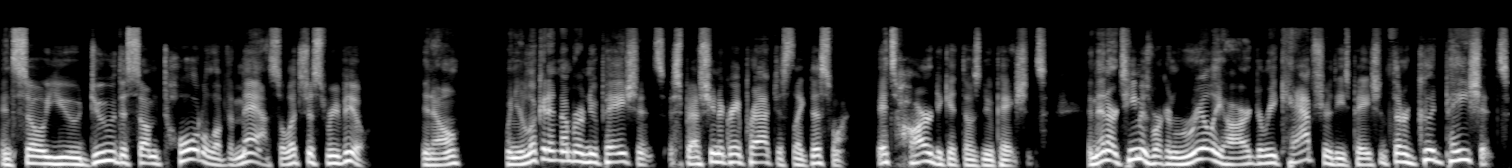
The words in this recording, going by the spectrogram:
And so you do the sum total of the math. So let's just review. You know, when you're looking at number of new patients, especially in a great practice like this one, it's hard to get those new patients. And then our team is working really hard to recapture these patients that are good patients.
